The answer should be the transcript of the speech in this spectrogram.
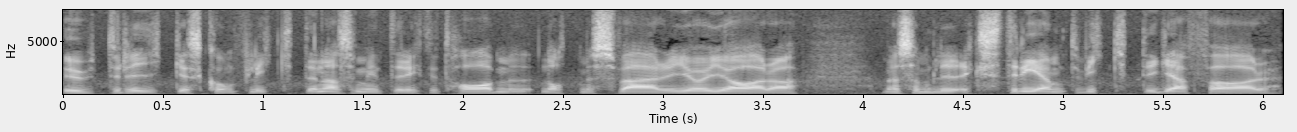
utrikeskonflikterna som inte riktigt har med, något med Sverige att göra men som blir extremt viktiga för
